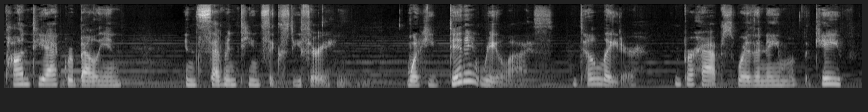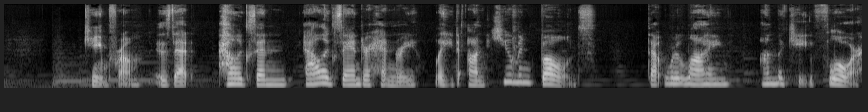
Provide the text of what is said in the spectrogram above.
Pontiac Rebellion in 1763. What he didn't realize until later and perhaps where the name of the cave came from, is that Alexander Henry laid on human bones that were lying on the cave floor.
